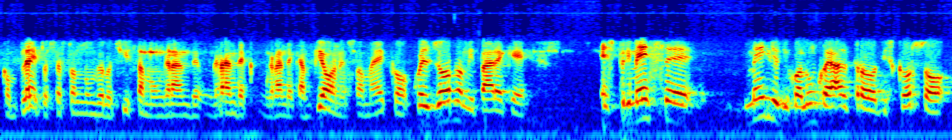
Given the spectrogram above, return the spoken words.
completo, certo non velocista, ma un grande, un grande, un grande campione. Insomma, ecco, quel giorno mi pare che esprimesse meglio di qualunque altro discorso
